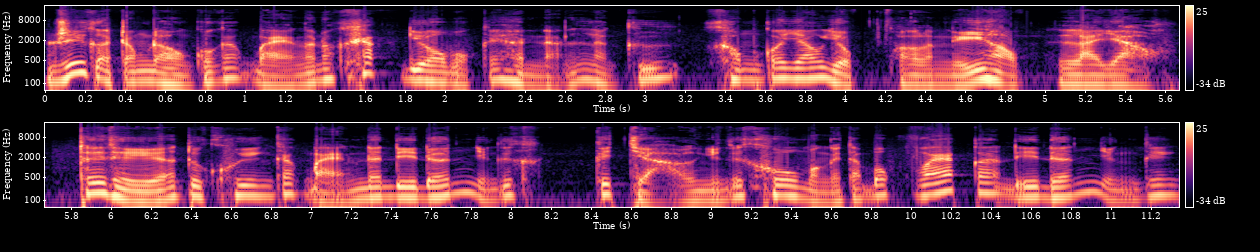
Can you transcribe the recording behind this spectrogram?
Riết ở trong đầu của các bạn nó khắc vô một cái hình ảnh là cứ không có giáo dục hoặc là nghỉ học là giàu. Thế thì tôi khuyên các bạn nên đi đến những cái cái chợ những cái khu mà người ta bốc vác á, đi đến những cái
